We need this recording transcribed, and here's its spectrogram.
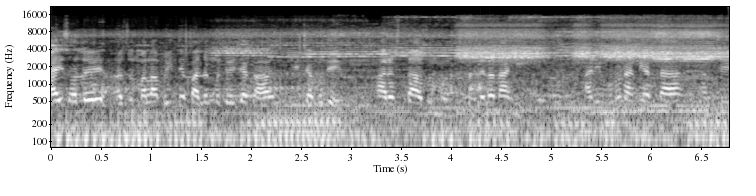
काय झालं आहे अजून मला माहिती आहे पालकमंत्र्याच्या काळात याच्यामध्ये हा रस्ता अजून मंजूर झालेला नाही. आणि म्हणून आम्ही आता आमचे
